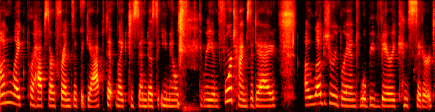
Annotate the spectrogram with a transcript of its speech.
unlike perhaps our friends at the Gap that like to send us emails three and four times a day, a luxury brand will be very considered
